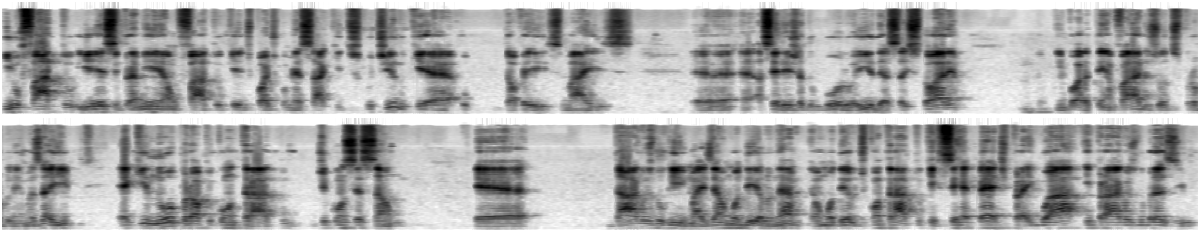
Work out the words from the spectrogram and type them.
e o fato, e esse para mim é um fato que a gente pode começar aqui discutindo, que é o, talvez mais é, é a cereja do bolo aí dessa história, embora tenha vários outros problemas aí, é que no próprio contrato de concessão é, da Águas do Rio, mas é um modelo, né? É um modelo de contrato que se repete para Iguá e para Águas do Brasil.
